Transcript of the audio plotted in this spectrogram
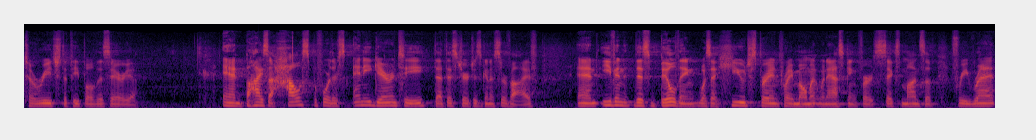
to reach the people of this area. And buys a house before there's any guarantee that this church is going to survive. And even this building was a huge spray and pray moment when asking for six months of free rent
